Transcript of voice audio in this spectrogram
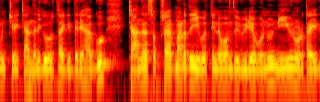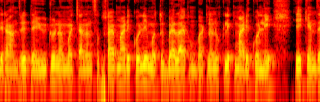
ಮುಂಚೆ ಚಾನಲ್ಗೆ ಹೊಸದಾಗಿದ್ದರೆ ಹಾಗೂ ಚಾನಲ್ ಸಬ್ಸ್ಕ್ರೈಬ್ ಮಾಡದೆ ಇವತ್ತಿನ ಒಂದು ವಿಡಿಯೋವನ್ನು ನೀವು ನೋಡ್ತಾ ಇದ್ದೀರಾ ಅಂದರೆ ದಯವಿಟ್ಟು ನಮ್ಮ ಚಾನಲ್ ಸಬ್ಸ್ಕ್ರೈಬ್ ಮಾಡಿಕೊಳ್ಳಿ ಮತ್ತು ಬೆಲ್ ಐಕಾನ್ ಬಟನನ್ನು ಕ್ಲಿಕ್ ಮಾಡಿಕೊಳ್ಳಿ. ಏಕೆಂದರೆ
